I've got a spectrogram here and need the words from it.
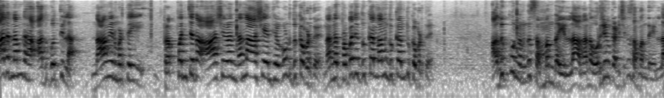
ಆದರೆ ನಮ್ಗೆ ಅದು ಗೊತ್ತಿಲ್ಲ. ನಾವೇನು ಮಾಡ್ತೇವೆ? ಈ ಪ್ರಪಂಚದ ಆಶೆಗಳನ್ನ ನನ್ನ ಆಶೆ ಅಂತ ಹೇಳ್ಕೊಂಡು ದುಃಖ ಪಡ್ತೇವೆ. ನನ್ನ ಪ್ರಪಂಚ ದುಃಖ ನನ್ನ ದುಃಖ ಅಂತ ದುಃಖ ಪಡ್ತೇವೆ. ಅದಕ್ಕೂ ನನಗೂ ಸಂಬಂಧ ಇಲ್ಲ. ನನ್ನ ಒರಿಜಿನಲ್ ಕಂಡೀಷನ್ಗೂ ಸಂಬಂಧ ಇಲ್ಲ.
